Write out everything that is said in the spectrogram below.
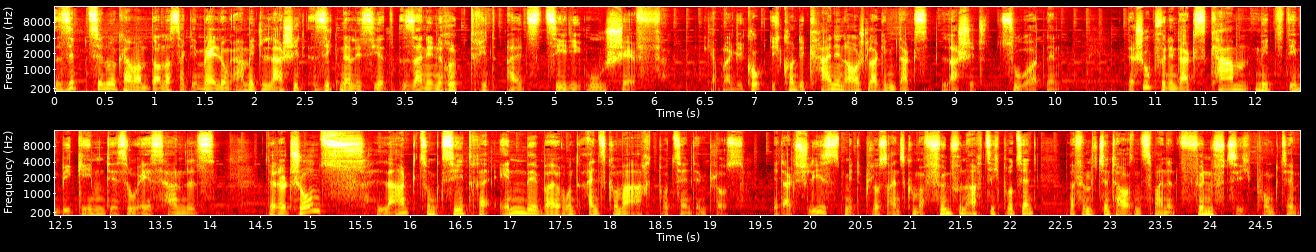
17 Uhr kam am Donnerstag die Meldung, Ahmed Laschet signalisiert seinen Rücktritt als CDU-Chef. Ich habe mal geguckt, ich konnte keinen Ausschlag im DAX Laschet zuordnen. Der Schub für den DAX kam mit dem Beginn des US-Handels. Der Dow Jones lag zum Xetra-Ende bei rund 1,8% im Plus. Der DAX schließt mit plus 1,85% bei 15.250 Punkte.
